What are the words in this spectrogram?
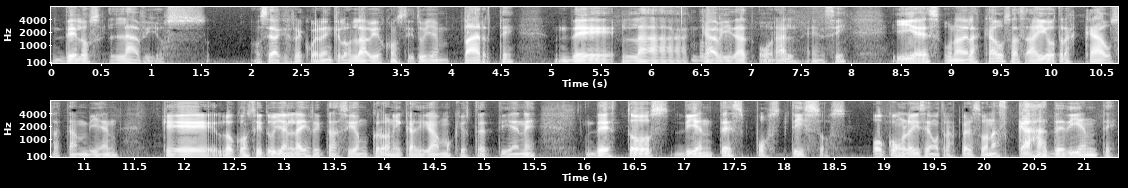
de los labios o sea que recuerden que los labios constituyen parte de la cavidad oral en sí. Y es una de las causas. Hay otras causas también que lo constituyen la irritación crónica. Digamos que usted tiene de estos dientes postizos o como le dicen otras personas, cajas de diente.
